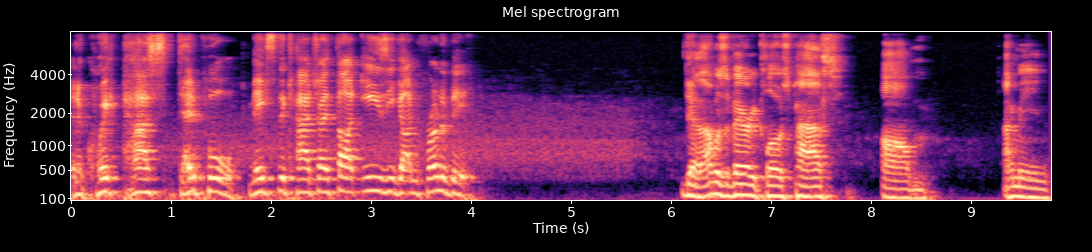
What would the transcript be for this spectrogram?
And a quick pass, Deadpool makes the catch. I thought Easy got in front of it. Yeah, that was a very close pass. Um, I mean,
